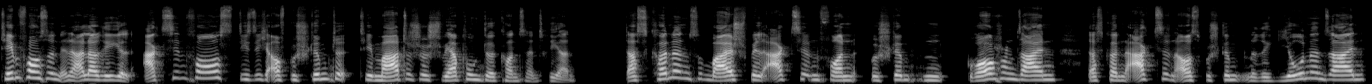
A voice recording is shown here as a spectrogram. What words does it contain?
Themenfonds sind in aller Regel Aktienfonds, die sich auf bestimmte thematische Schwerpunkte konzentrieren. Das können zum Beispiel Aktien von bestimmten Branchen sein, das können Aktien aus bestimmten Regionen sein,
